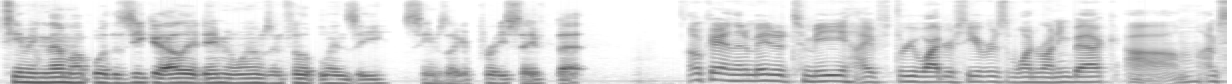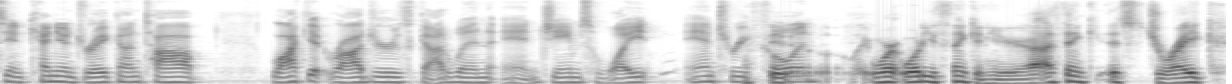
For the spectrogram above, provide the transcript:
teaming them up with Ezekiel Elliott, Damien Williams, and Philip Lindsay seems like a pretty safe bet. Okay, and then it made it to me. I have three wide receivers, one running back. Um, I'm seeing Kenyon Drake on top, Lockett, Rodgers, Godwin, and James White, and Tarik Cohen. Like, where, what are you thinking here? I think it's Drake,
